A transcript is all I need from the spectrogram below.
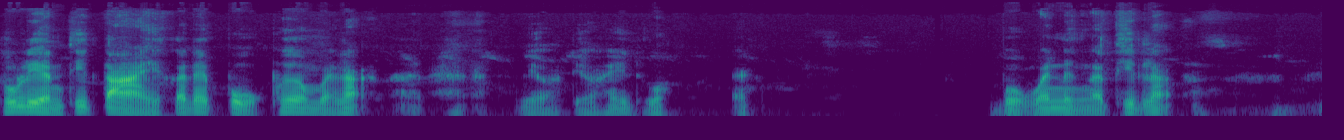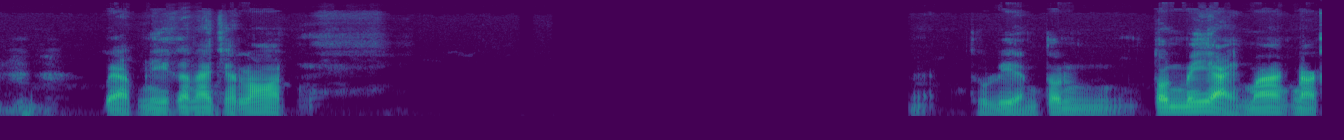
ทุเรียนที่ตายก็ได้ปลูกเพิ่มไว้ละเดี๋ยวเดี๋ยวให้ดูปลูกไว้หนึ่งอาทิตย์ละ แบบนี้ก็น่าจะรอด ทุเรียนต้นต้นไม่ใหญ่มากนัก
